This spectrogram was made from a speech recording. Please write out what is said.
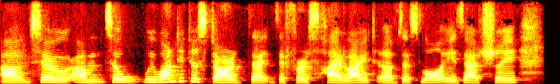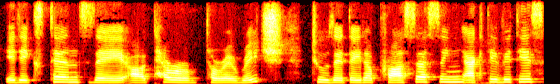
Um, so, um, so we wanted to start that the first highlight of this law is actually it extends the uh, territory reach to the data processing activities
